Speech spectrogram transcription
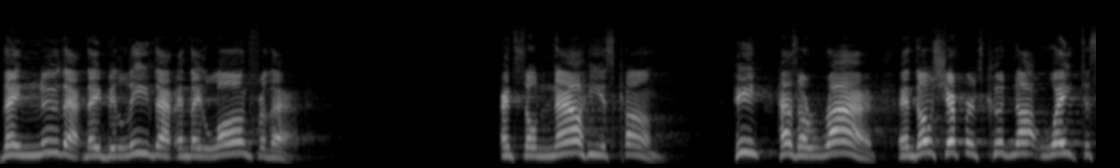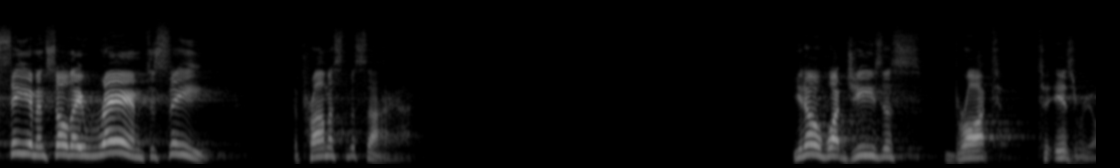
They knew that, they believed that, and they longed for that. And so now He has come. He has arrived. And those shepherds could not wait to see Him, and so they ran to see the promised Messiah. You know what Jesus brought to Israel?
